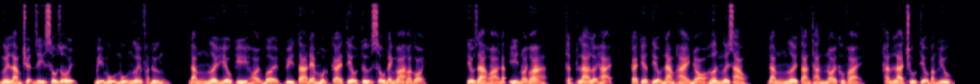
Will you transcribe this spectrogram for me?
ngươi làm chuyện gì xấu rồi, bị mụ mụ ngươi phạt đứng đám người hiếu kỳ hỏi bởi vì ta đem một cái tiểu tử xấu đánh hoa hoa gọi. Tiểu gia hỏa đắc ý nói hoa, thật là lợi hại, cái tiêu tiểu nam hải nhỏ hơn ngươi sao? Đám người tán thán nói không phải, hắn là chủ tiểu bằng hữu.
